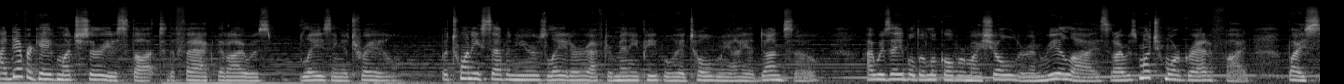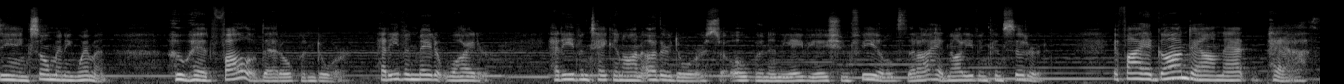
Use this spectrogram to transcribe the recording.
I never gave much serious thought to the fact that I was blazing a trail, but 27 years later, after many people had told me I had done so, I was able to look over my shoulder and realize that I was much more gratified by seeing so many women who had followed that open door, had even made it wider, had even taken on other doors to open in the aviation fields that I had not even considered. If I had gone down that path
